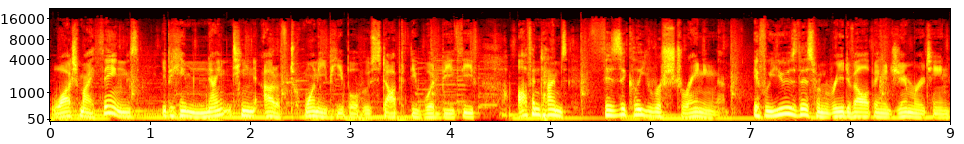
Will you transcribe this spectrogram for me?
watch my things, it became 19 out of 20 people who stopped the would be thief, oftentimes physically restraining them. If we use this when redeveloping a gym routine,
